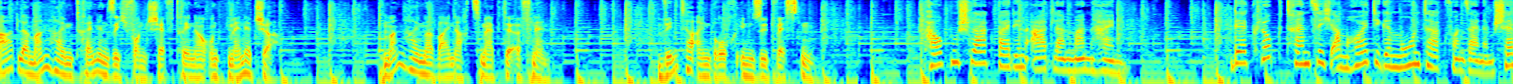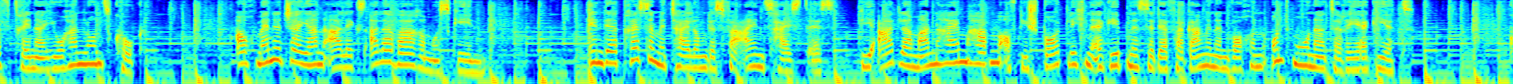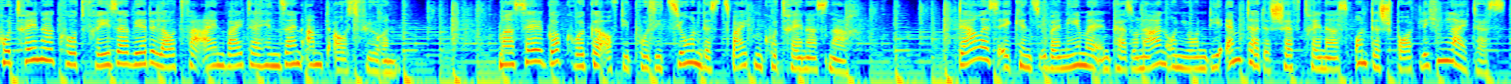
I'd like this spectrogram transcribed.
Adler Mannheim trennen sich von Cheftrainer und Manager. Mannheimer Weihnachtsmärkte öffnen. Wintereinbruch im Südwesten. Paukenschlag bei den Adlern Mannheim. Der Club trennt sich am heutigen Montag von seinem Cheftrainer Johann Lundskog. Auch Manager Jan Alex Alavare muss gehen. In der Pressemitteilung des Vereins heißt es, die Adler Mannheim haben auf die sportlichen Ergebnisse der vergangenen Wochen und Monate reagiert. Co-Trainer Kurt Freser werde laut Verein weiterhin sein Amt ausführen. Marcel Gock rücke auf die Position des zweiten Co-Trainers nach. Dallas Akins übernehme in Personalunion die Ämter des Cheftrainers und des sportlichen Leiters.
